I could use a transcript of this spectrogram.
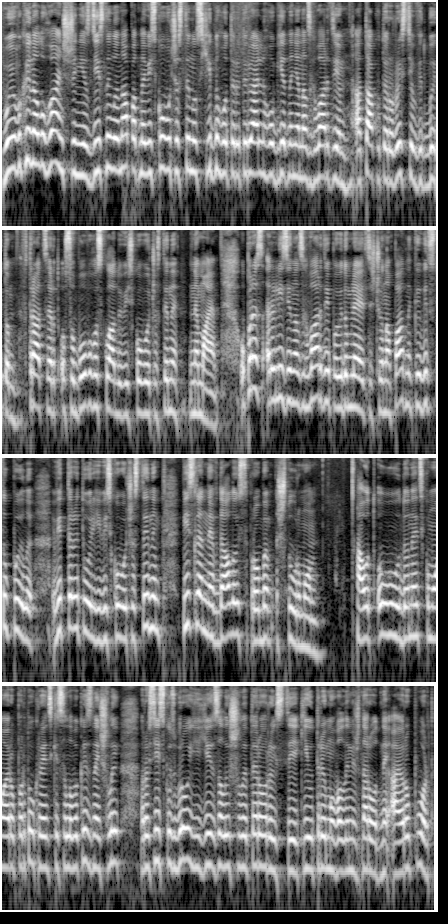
Бойовики на Луганщині здійснили напад на військову частину східного територіального об'єднання Нацгвардії. Атаку терористів відбито. Втрат серед особового складу військової частини немає. У прес-релізі Нацгвардії повідомляється, що нападники відступили від території військової частини після невдалої спроби штурму. А от у Донецькому аеропорту українські силовики знайшли російську зброю. Її залишили терористи, які утримували міжнародний аеропорт.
